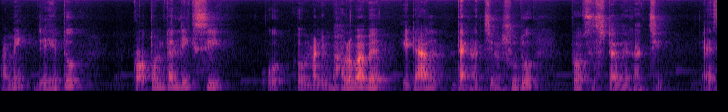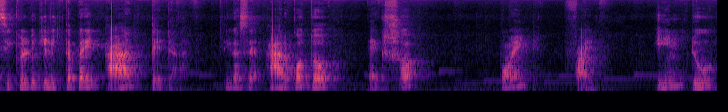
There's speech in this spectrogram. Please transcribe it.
আমি যেহেতু প্রথমটা লিখছি, ও- মানে ভালোভাবে এটা দেখাচ্ছি না, শুধু প্রসেসটা দেখাচ্ছি। এস ইকুয়াল টু কি লিখতে পারি? আর তেটা ঠিক আছে? আর কত? একশো point five into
